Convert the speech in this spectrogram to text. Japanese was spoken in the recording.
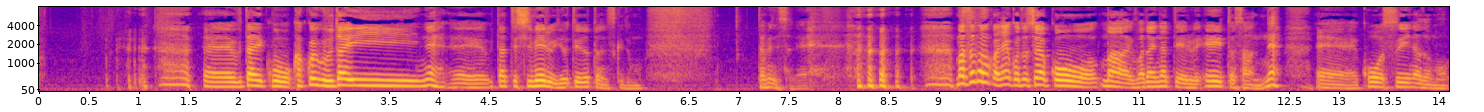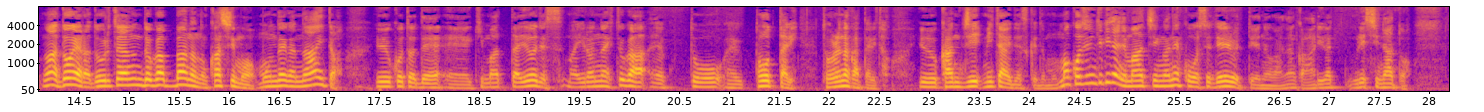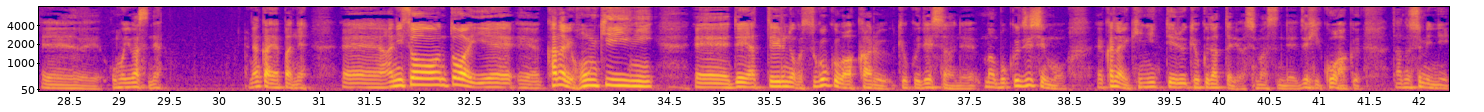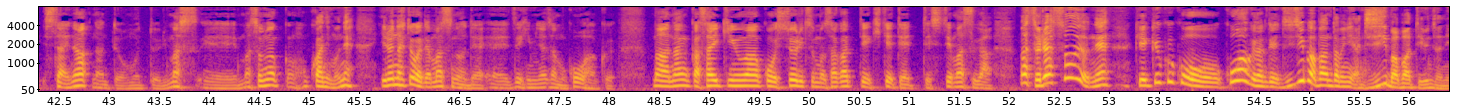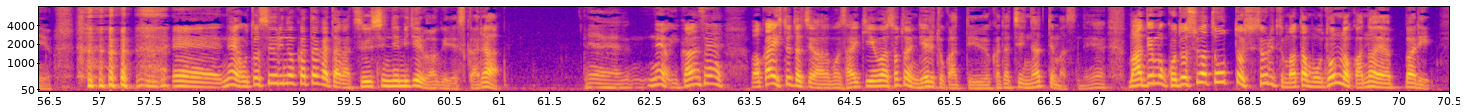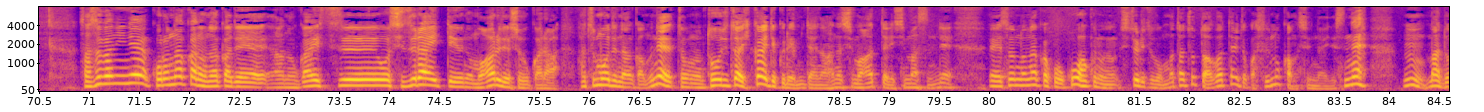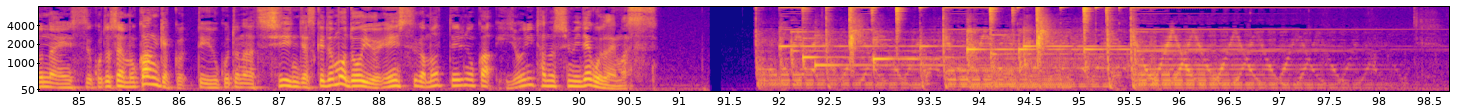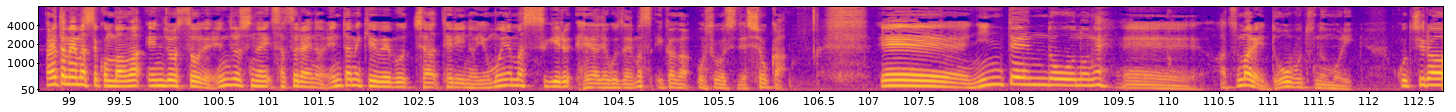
えー、歌い、こう、かっこよく歌い、ね、え、歌って締める予定だったんですけども、ダメでしたね。まあその他ね、今年はこう、まあ話題になっているエイトさんね、えー、香水なども、まあどうやらドルチャガッバーナの歌詞も問題がないということで、えー、決まったようです。まあいろんな人が、えーとえー、通ったり、通れなかったりという感じみたいですけども、まあ個人的にはね、マーチンがね、こうして出るっていうのがなんかありが、嬉しいなと、えー、思いますね。なんかやっぱね、えー、アニソンとはいええー、かなり本気に、えー、でやっているのがすごくわかる曲でしたので、まあ僕自身もかなり気に入っている曲だったりはしますんで、ぜひ紅白楽しみにしたいななんて思っております。えー、まあその他にもね、いろんな人が出ますので、えー、ぜひ皆さんも紅白。まあなんか最近はこう視聴率も下がってきててってしてますが、まあそりゃそうよね。結局こう、紅白なんてジジババのために、あ、ジジババって言うんじゃねえよ。え、ね、お年寄りの方々が中心で見てるわけですから、えー、ね、いかんせん、若い人たちはもう最近は外に出るとかっていう形になってますね。まあでも今年はちょっと視聴率また戻んのかな、やっぱり。さすがにね、コロナ禍の中で、あの、外出をしづらいっていうのもあるでしょうから、初詣なんかもね、その、当日は控えてくれみたいな話もあったりしますんで、えー、そんな中、こう、紅白の視聴率もまたちょっと上がったりとかするのかもしれないですね。うん。まあ、どんな演出、今年は無観客っていうことらしいんですけども、どういう演出が待っているのか、非常に楽しみでございます。改めましてこんばんは。炎上しそうで炎上しないさすらいのエンタメ系ウェブウォッチャーテリーのよもやますぎる部屋でございます。いかがお過ごしでしょうか。えー、任天堂のね、えー、集まれ動物の森。こちら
